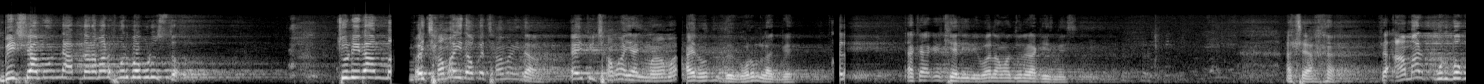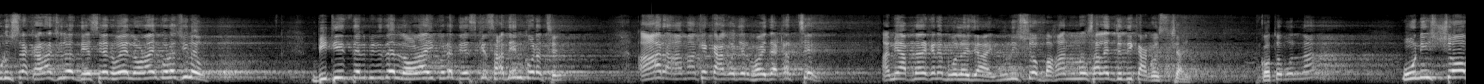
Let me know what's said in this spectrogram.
বিরসা মুন্ডা আপনার আমার পূর্বপুরুষ তো। চুনিরাম ওই ছামাই দাও ওকে, ছামাই দাও। এই তুই ছামাই আই মা, আমার আয় রোদ গরম লাগবে। একা একা খেয়ে নিবি, বল আমার জন্য রাখিস নিস। আচ্ছা তা আমার পূর্বপুরুষরা কারা ছিল? দেশের হয়ে লড়াই করেছিল? ব্রিটিশদের বিরুদ্ধে লড়াই করে দেশকে স্বাধীন করেছে। আর আমাকে কাগজের ভয় দেখাচ্ছে? আমি আপনার এখানে বলে যাই, উনিশশো সালের যদি কাগজ চাই। কত বললাম? উনিশশো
